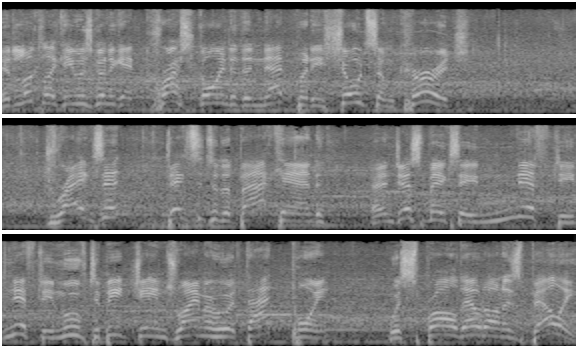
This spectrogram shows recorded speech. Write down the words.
It looked like he was going to get crushed going to the net, but he showed some courage. Drags it, takes it to the backhand, and just makes a nifty, nifty move to beat James Reimer, who at that point was sprawled out on his belly.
